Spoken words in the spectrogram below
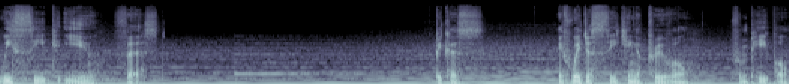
We seek you first. Because if we're just seeking approval from people,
